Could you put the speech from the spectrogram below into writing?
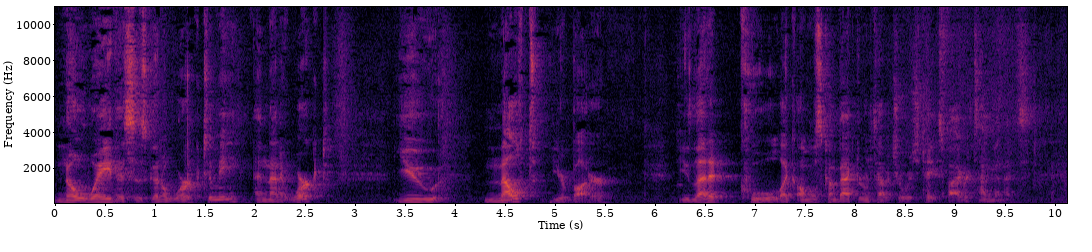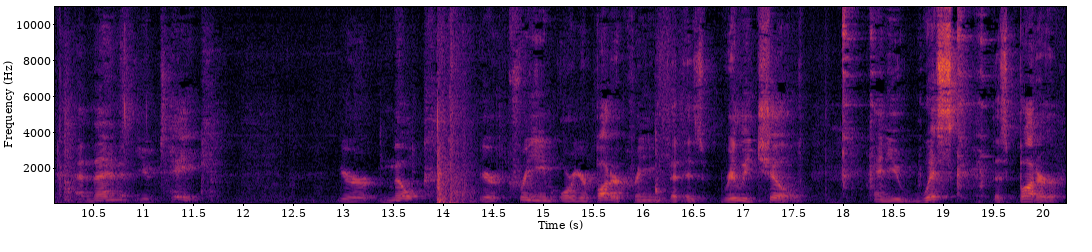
no way this is gonna work to me, and then it worked. You melt your butter, you let it cool, like almost come back to room temperature, which takes five or 10 minutes. And then you take your milk, your cream, or your buttercream that is really chilled, and you whisk this butter,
